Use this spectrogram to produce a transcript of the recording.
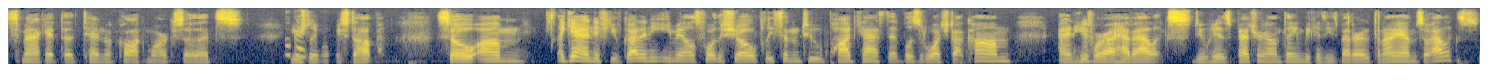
smack at the ten o'clock mark, so that's Okay. usually when we stop. So um, again, if you've got any emails for the show, please send them to podcast at blizzardwatch.com. And here's where I have Alex do his Patreon thing because he's better at it than I am. So Alex,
